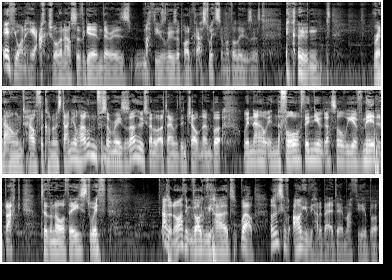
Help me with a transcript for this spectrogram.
If you want to hear actual analysis of the game, there is Matthew's Loser podcast with some of the losers, including renowned health economist Daniel Howden for some reason as well, who spent a lot of time within Cheltenham. But we're now in the Forth in Newcastle. We have made it back to the northeast with. I don't know. I think we've arguably had. Well, I was going to say we've arguably had a better day, Matthew, but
